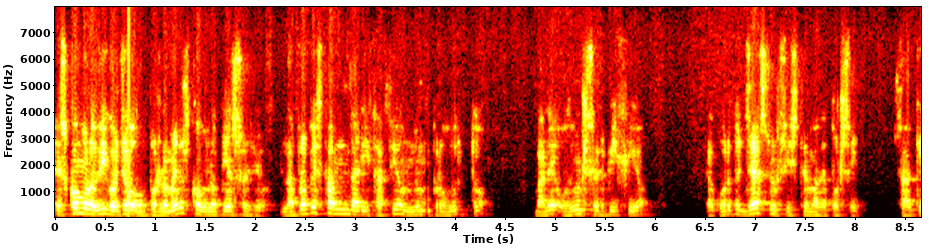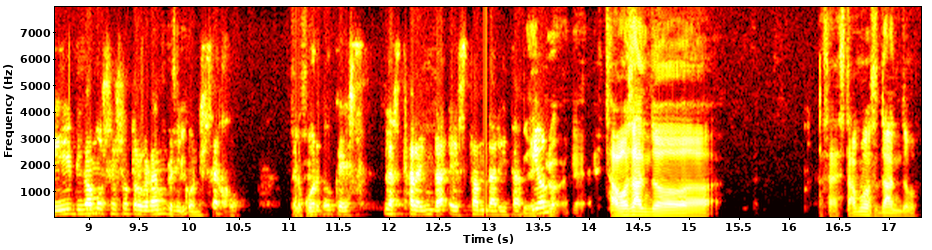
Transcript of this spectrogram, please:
es como lo digo yo, o por lo menos como lo pienso yo. La propia estandarización de un producto ¿vale? O de un servicio, ¿de acuerdo? Ya es un sistema de por sí. O sea, aquí, digamos, es otro gran consejo, ¿de acuerdo? Que es la estandarización. Eh, estamos dando, o sea, estamos dando,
